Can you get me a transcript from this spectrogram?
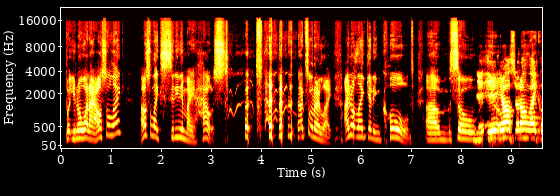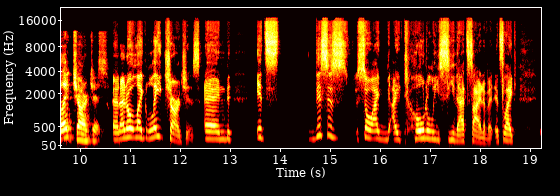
but you know what? I also like. I also like sitting in my house. That's what I like. I don't like getting cold. Um, so You, you you, you also don't like late charges. and I don't like late charges. And it's this is so I I totally see that side of it. It's like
